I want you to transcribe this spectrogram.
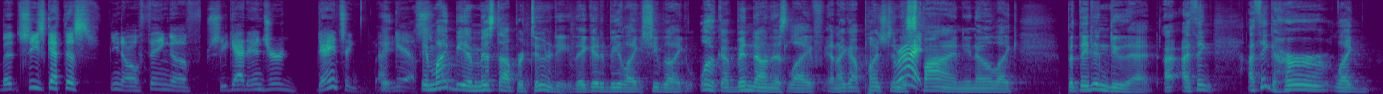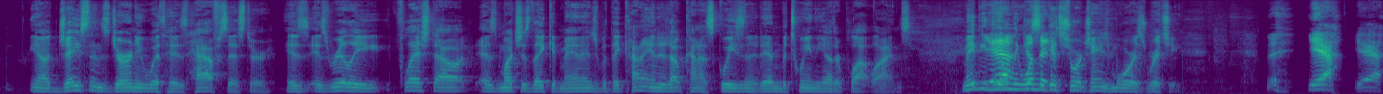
but she's got this, you know, thing of she got injured dancing. I guess. It might be a missed opportunity. They could be like she'd be like, "Look, I've been down this life, and I got punched in the spine," you know, like. But they didn't do that. I, I think I think her like you know Jason's journey with his half sister is is really fleshed out as much as they could manage, but they kind of ended up kind of squeezing it in between the other plot lines. Maybe the only one that it- gets shortchanged more is Richie. yeah, yeah,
